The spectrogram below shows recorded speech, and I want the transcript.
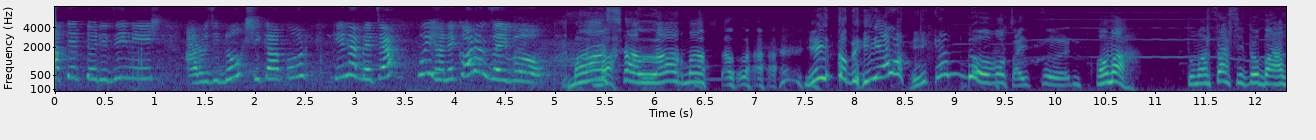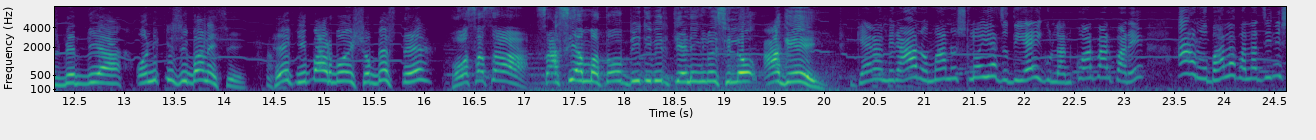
আতের তৈরি জিনিস আর ওই যে নকশি কাপড় কেনা বেচা? ওইখানে করান যাইবো? মাশাআল্লাহ মাশাআল্লাহ। এই তো দেখি এই বসাইছেন। ও মা তোমার চাষি তো বাঁশ বেত দিয়া অনেক কিছু বানাইছে। হে কি পারব এসব বেচতে? হ চাচা। চাচি আম্মা তো বিডিবির ট্রেনিং লইছিল আগেই। গ্রামের আরও মানুষ লইয়া যদি এইগুলান করবার পারে আরও ভালো ভালো জিনিস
